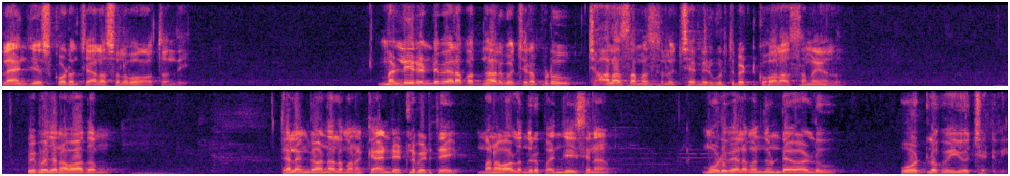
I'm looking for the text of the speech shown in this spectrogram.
ప్లాన్ చేసుకోవడం చాలా సులభం అవుతుంది. మళ్ళీ రెండు వేల పద్నాలుగు వచ్చినప్పుడు చాలా సమస్యలు వచ్చాయి. మీరు గుర్తుపెట్టుకోవాలి ఆ సమయంలో. విభజనవాదం తెలంగాణలో మనం క్యాండిడేట్లు పెడితే మన వాళ్ళందరూ పనిచేసిన మూడు వేల మంది ఉండేవాళ్ళు ఓట్లకు వెయ్యి వచ్చేటివి.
